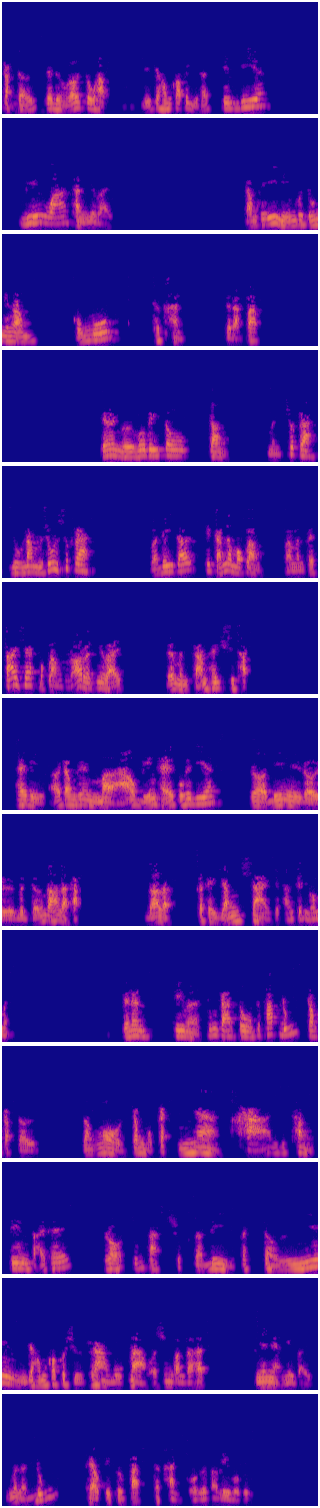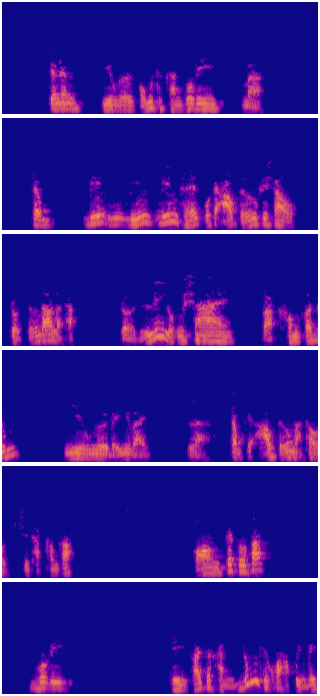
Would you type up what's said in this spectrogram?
trật tự cho đường lối tu học để cho không có cái gì hết. Cái vía biến hóa thành như vậy trong cái ý niệm của chủ nhân ông cũng muốn thực hành cho đạt pháp. Cho nên người vô vi tu cần mình xuất ra, dù nằm xuống xuất ra và đi tới cái cảnh là một lần và mình phải tái xét một lần rõ rệt như vậy để mình cảm thấy sự thật. Thay vì ở trong cái mờ ảo biển thể của cái vía, rồi biến rồi mình tưởng đó là thật, đó là có thể dẫn sai cái thần kinh của mình cho nên, khi mà chúng ta tu cái pháp đúng trong trật tự, là ngồi trong một cách nhàn hạ như thần tiên tại thế, rồi chúng ta xuất ra đi cách tự nhiên và không có cái sự ràng buộc nào ở xung quanh ta hết. Nhẹ nhàng như vậy mới là đúng theo cái phương pháp thực hành của người pháp lý vô vi. Cho nên, nhiều người cũng thực hành vô vi mà theo biến biến biến thể của cái ảo tưởng phía sau. Rồi tưởng đó là thật. Rồi lý luận sai và không có đúng. Nhiều người bị như vậy là trong cái ảo tưởng mà thôi, sự thật không có. Còn cái phương pháp vô vi thì phải thực hành đúng theo khoa học quyền bí.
